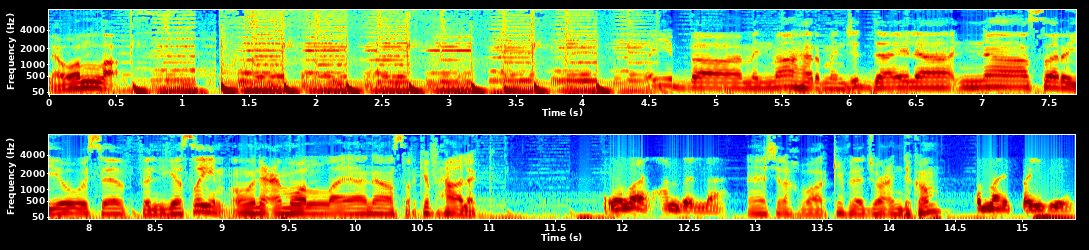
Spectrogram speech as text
لا والله. طيب آه، من ماهر من جدة إلى ناصر يوسف القصيم ونعم والله يا ناصر كيف حالك؟ والله الحمد لله إيش الأخبار؟ كيف الأجواء عندكم؟ والله طيبين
